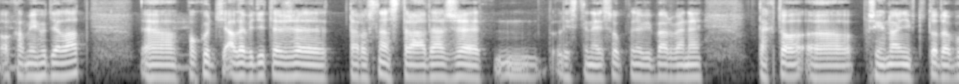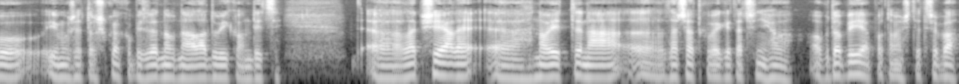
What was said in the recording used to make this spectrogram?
okamihu dělat. Pokud ale vidíte, že ta rostlina stráda, že mm, listy nejsou úplně vybarvené, tak to uh, při hnojení v tuto dobu jim může trošku jakoby zvednout náladu i kondici. Uh, lepší ale hnojit na začátku vegetačního období a potom ještě třeba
